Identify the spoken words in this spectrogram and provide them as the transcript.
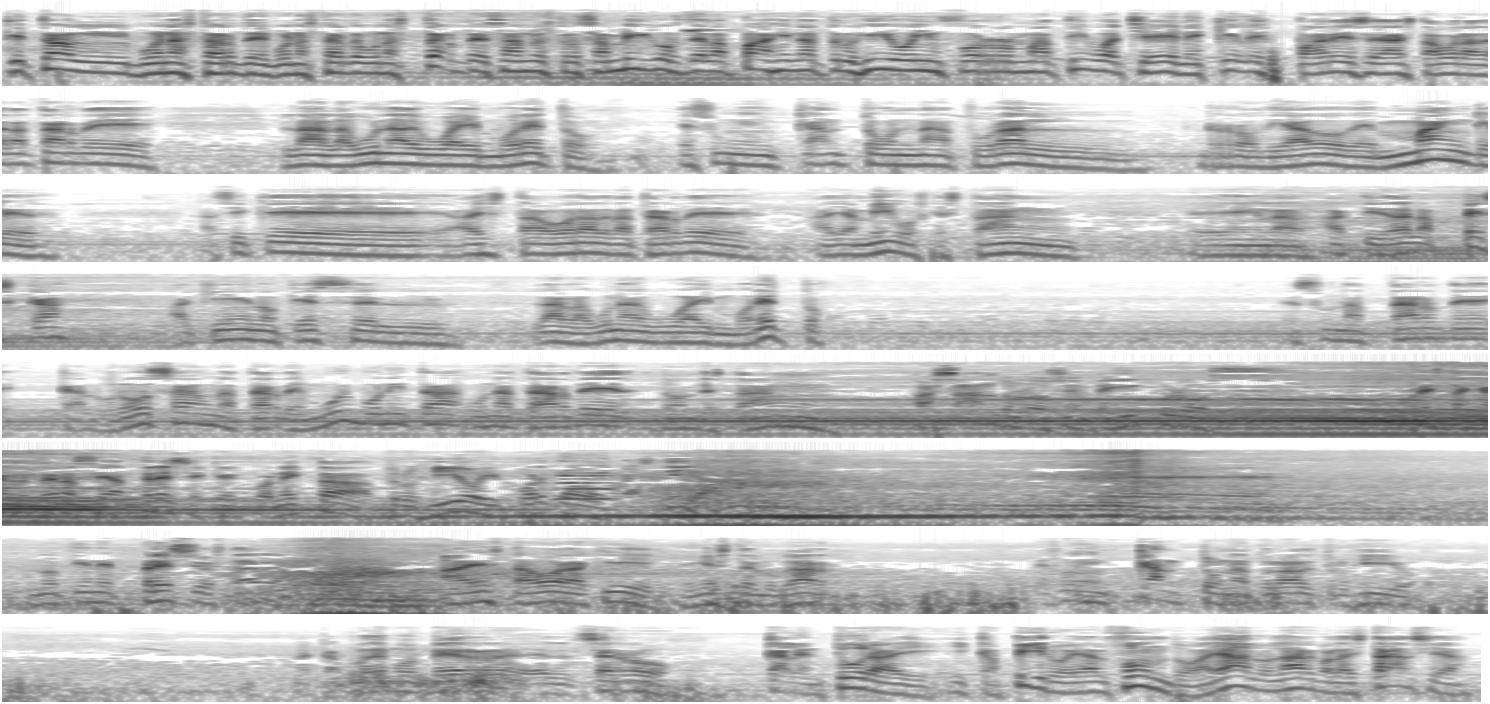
¿Qué tal? Buenas tardes, buenas tardes, buenas tardes a nuestros amigos de la página Trujillo Informativo HN. ¿Qué les parece a esta hora de la tarde la laguna de Guaymoreto? Es un encanto natural rodeado de mangle. Así que a esta hora de la tarde hay amigos que están en la actividad de la pesca aquí en lo que es el, la laguna de Guaymoreto. Es una tarde calurosa, una tarde muy bonita, una tarde donde están pasando los vehículos por esta carretera CA13 que conecta Trujillo y Puerto Castilla. Eh, no tiene precio estar a esta hora aquí, en este lugar. Es un encanto natural Trujillo. Acá podemos ver el cerro Calentura y, Capiro, allá al fondo, allá a lo largo, a la distancia,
